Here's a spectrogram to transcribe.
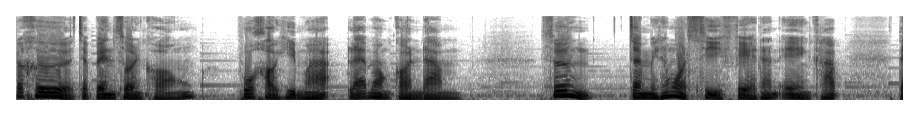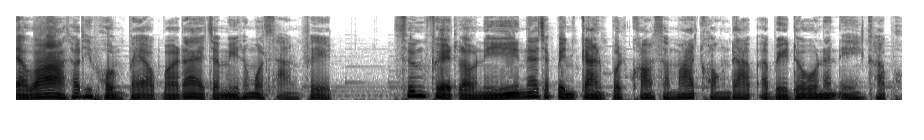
ก็คือจะเป็นส่วนของภูเขาหิมะและมังกรดำซึ่งจะมีทั้งหมด 4 เฟสนั่นเองครับ แต่ว่าเท่าที่ผลแปลออกมาได้จะมีทั้งหมด 3 เฟส ซึ่งเฟสเหล่านี้น่าจะเป็นการปลดความสามารถของดาบอเบโดนั่นเองครับผ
